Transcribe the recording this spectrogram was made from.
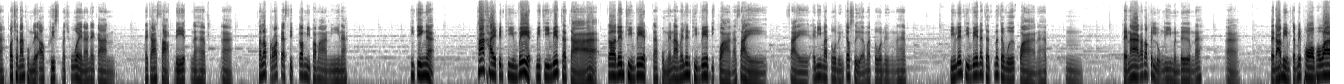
นะ เพราะฉะนั้นผมเลยเอาคริสมาช่วยนะในการในการสาดเดดนะครับอ่าสำหรับร้อยแปดสิบก็มีประมาณนี้นะ จริง ๆ เนี่ย ถ้าใครเป็นทีมเวท มีทีมเวทจ๋าๆก็เล่นทีมเวทนะ ผมแนะนำให้เล่นทีมเวทดีกว่านะ ใส่ใส่ไอ้นี่มาตัวหนึ่งเจ้าเสือมาตัวหนึ่งนะครับ ทีมเล่นทีมเวทน่าจะน่าจะเวิร์กกว่านะครับ อืม แต่หน้าก็ต้องเป็นหลวงลีเหมือนเดิมนะ อ่า แต่ดาเมจจะไม่พอเพราะว่า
